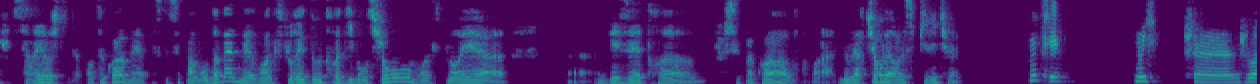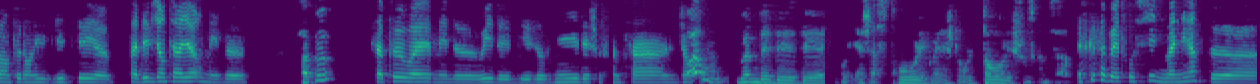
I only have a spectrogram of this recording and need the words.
je sais rien, je dis n'importe quoi, mais parce que c'est pas mon domaine, mais vont explorer d'autres dimensions, vont explorer des êtres, je sais pas quoi, voilà, une ouverture vers le spirituel. Ok, oui, je, je vois un peu dans l'idée, pas des vies antérieures, mais de. Ça peut. Ça peut, ouais, mais de, oui, des, des ovnis, des choses comme ça. Ouais, ou même des, des, des voyages astraux, les voyages dans le temps, les choses comme ça. Est-ce que ça peut être aussi une manière de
